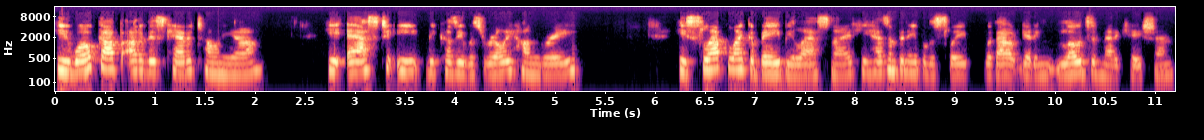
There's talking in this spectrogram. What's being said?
He woke up out of his catatonia he asked to eat because he was really hungry. He slept like a baby last night. He hasn't been able to sleep without getting loads of medication.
